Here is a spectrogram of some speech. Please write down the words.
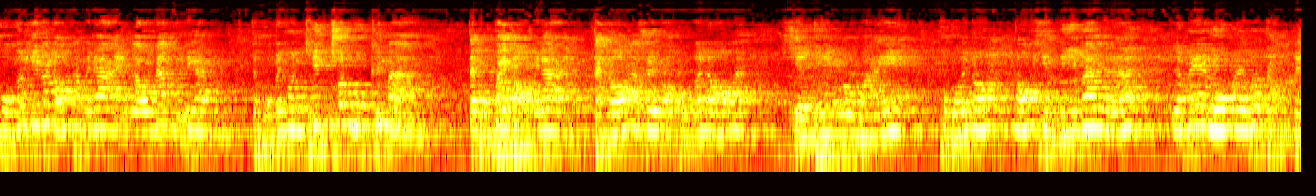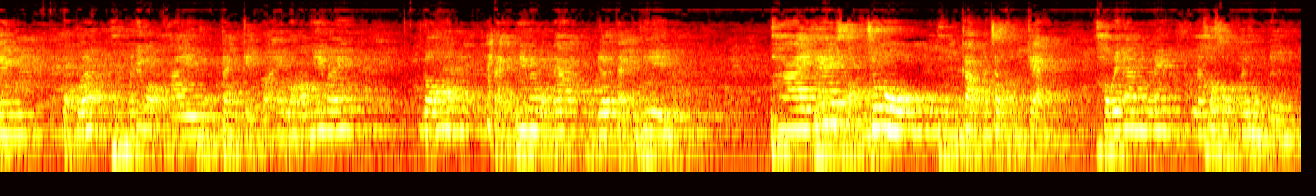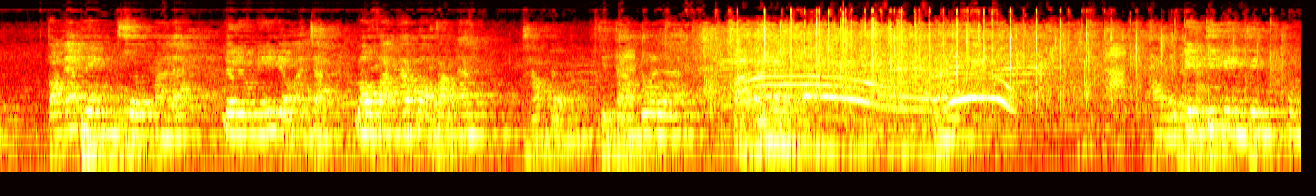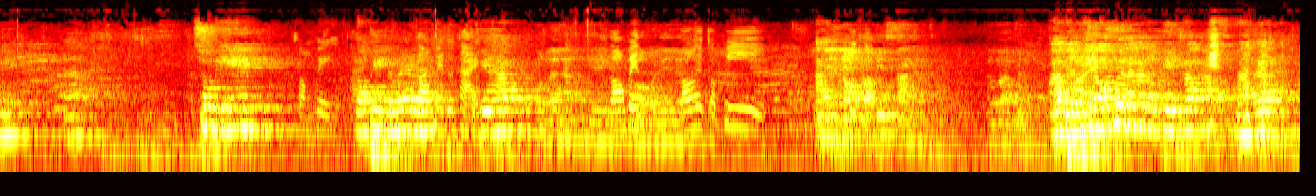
ผมก็คิดว่าน้องทำไม่ได้ เรานั่งอยู่ด้วยกัน แต่ผมเป็นคนคิดท่อนมุกขึ้นมา แต่ผมไปต่อไม่ได้ แต่น้องอเคยบอกผมว่าน้องอะเขียนเพลงเอาไว้ ผมบอกให้น้องน้องเขียนดีมากเลยนะ แล้วแม่รู้ไหมว่าแต่งเพลงบอกว่าผมไม่ได้บอกใครผมแต่ง แต่งให้พี่ไหม่บอกได้ผมจะแต่งให้พี่ภายแค่สองชั่วโมงผมกลับมาจากขอนแก่นเขาไปนั่งเล่นแล้วเขาส่งให้ผมเลย ตอนนี้เพลงโคงมาแล้ว เร็วๆนี้เดี๋ยวอาจจะรอฟังครับรอฟังนะครับผมติดตามด้วยนะฝากด้วยครับเอาเก่งจริงเก่งจริงคนนี้นะช่วงนี้สองเพลงร้องเพลงกันไหมร้องเพลงสุดท้ายโอเคครับหมดแล้วนะร้องเพลงวันนี้ร้องให้กับพี่ อันนี้ร้องกับพี่ซันแล้วก็เป็น อะเดี๋ยวพี่ร้องด้วยแล้วกันโอเคครับ มาครับ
